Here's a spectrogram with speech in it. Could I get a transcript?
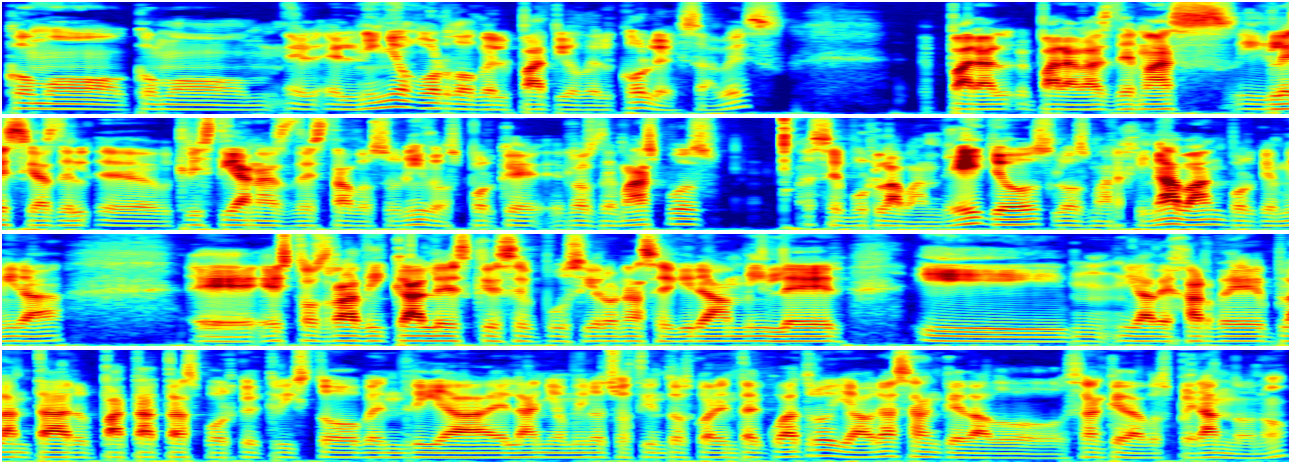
como, como el, niño gordo del patio del cole, ¿sabes? Para, para las demás iglesias eh, cristianas de Estados Unidos, porque los demás pues se burlaban de ellos, los marginaban, porque mira, eh, estos radicales que se pusieron a seguir a Miller y, a dejar de plantar patatas porque Cristo vendría el año 1844 y ahora se han quedado, se han quedado esperando, ¿no?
